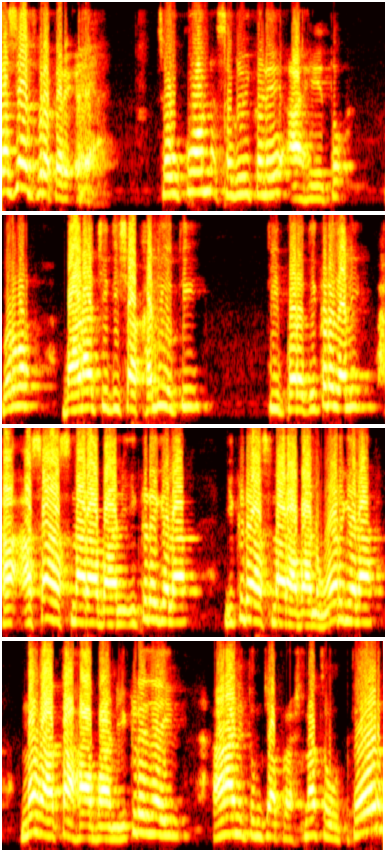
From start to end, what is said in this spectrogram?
तशाच प्रकारे चौकोन सगळीकडे आहेत. बरोबर? बाणाची दिशा खाली होती. ती परत इकडे झाली. हा असा असणारा बाण इकडे गेला. इकडे असणारा बाण वर गेला. मग आता हा बाण इकडे जाईल. आणि तुमच्या प्रश्नाचं उत्तर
